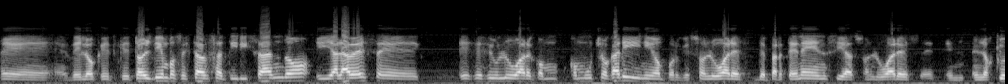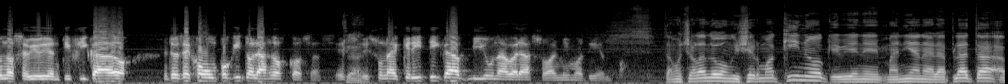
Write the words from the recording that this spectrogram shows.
eh, de lo que, todo el tiempo se están satirizando y a la vez eh, es desde un lugar con, con, mucho cariño, porque son lugares de pertenencia, son lugares en, en los que uno se vio identificado entonces es como un poquito las dos cosas. Es, una crítica y un abrazo al mismo tiempo. Estamos charlando con Guillermo Aquino, que viene mañana a La Plata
